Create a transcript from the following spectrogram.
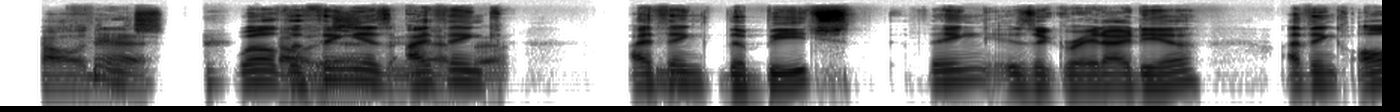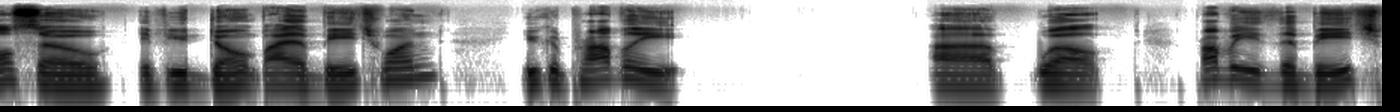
colleges. Well, the Oh, thing is, I that, think, but- I think the beach thing is a great idea. I think also if you don't buy a beach one, you could probably, uh, well, probably the beach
